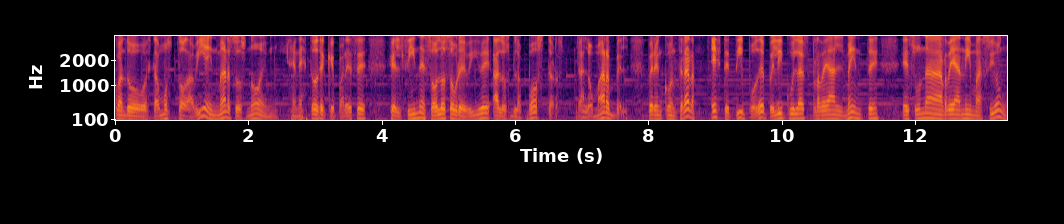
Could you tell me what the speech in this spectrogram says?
cuando estamos todavía inmersos ¿no? en, en esto de que parece que el cine solo sobrevive a los blockbusters, a lo Marvel, pero encontrar este tipo de películas realmente es una reanimación,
